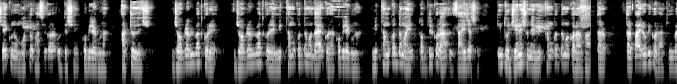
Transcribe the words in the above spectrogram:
যে কোনো মতলব হাসিল করার উদ্দেশ্যে কবিরা গুণা আটচল্লিশ। ঝগড়া বিবাদ করে, ঝগড়া বিবাদ করে মিথ্যা মোকদ্দমা দায়ের করা কবিরা গুণা মিথ্যা মোকদ্দমায় তবদিল করা জায়জ আছে, কিন্তু জেনে শুনে মিথ্যা মোকদ্দমা করা বা তার তার পায়রবি করা কিংবা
